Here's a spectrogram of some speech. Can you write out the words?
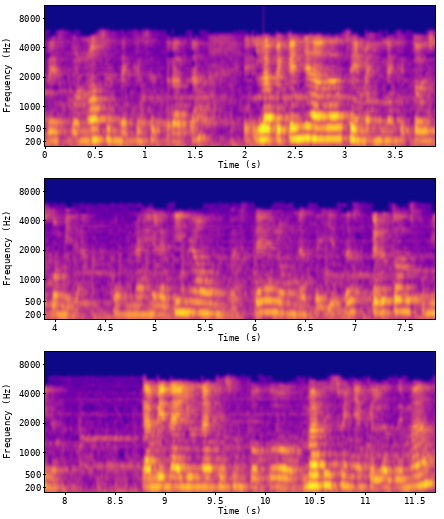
desconocen de qué se trata, eh, la pequeña hada se imagina que todo es comida, una gelatina, un pastel, o unas galletas, pero todo es comida. También hay una que es un poco más risueña que las demás,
